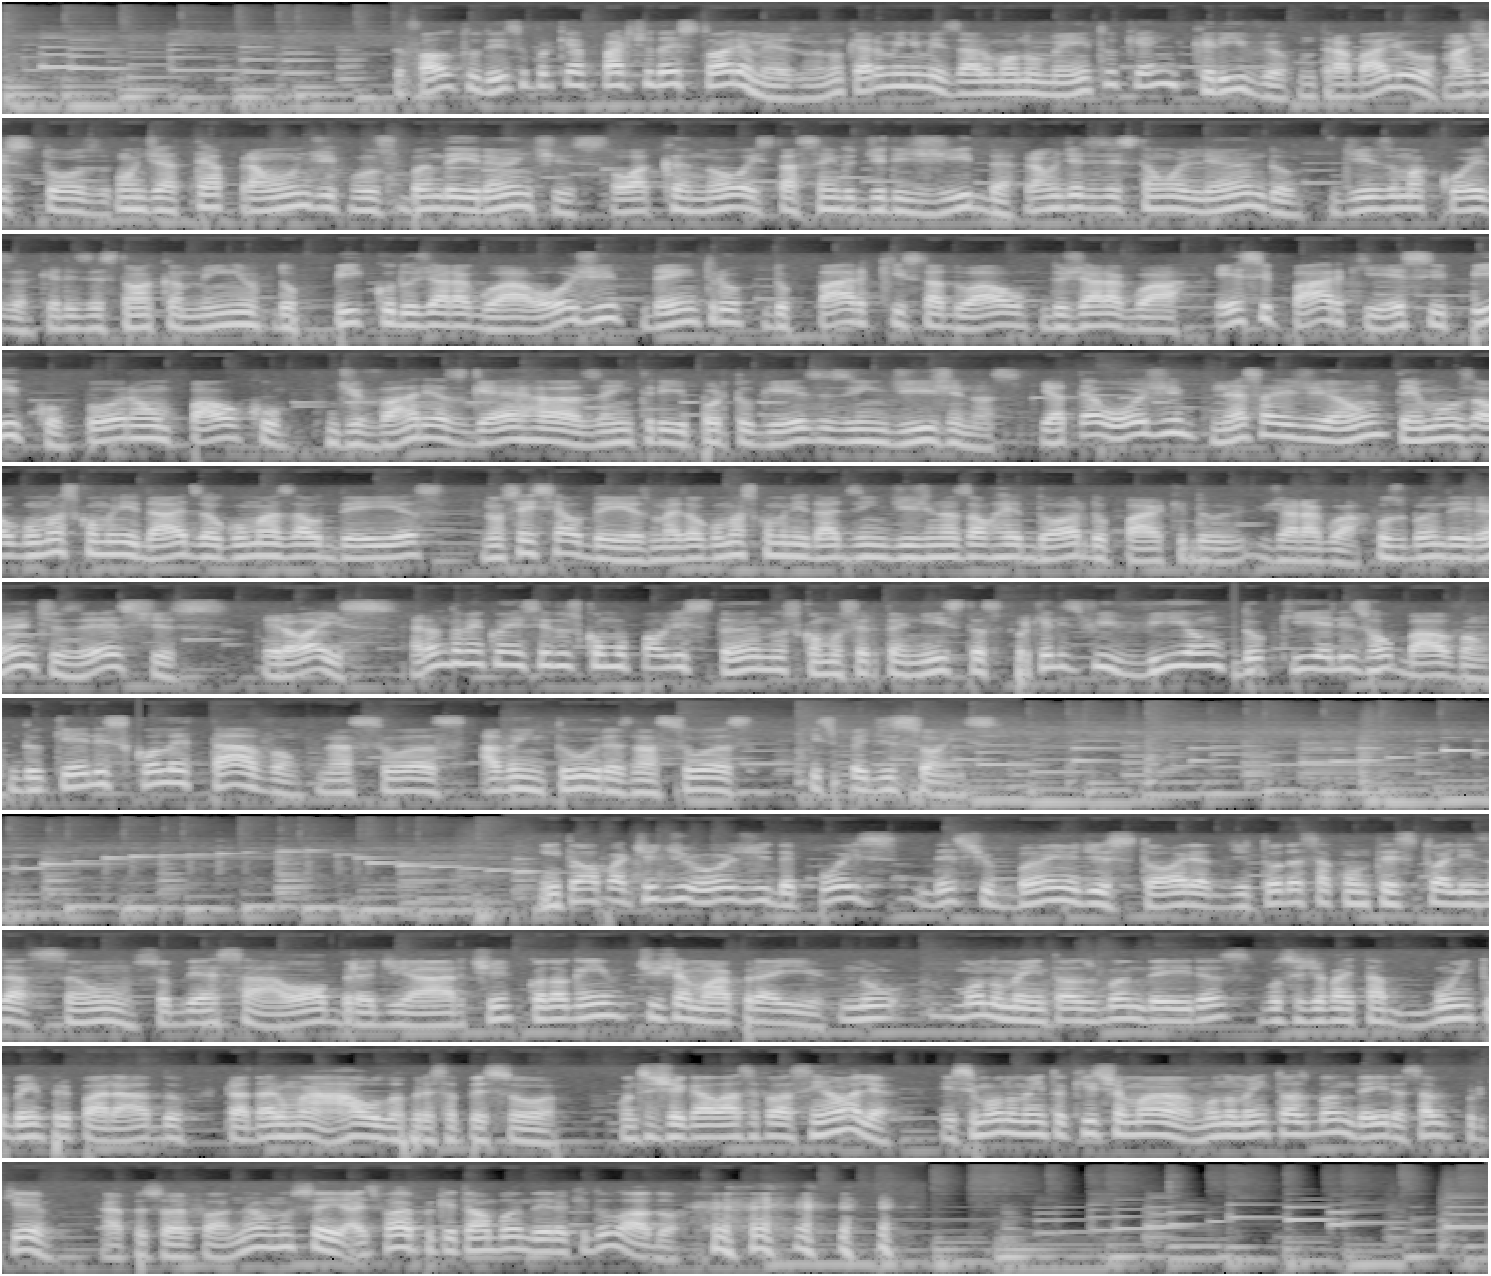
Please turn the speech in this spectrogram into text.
Eu falo tudo isso porque é parte da história mesmo. Eu não quero minimizar o monumento que é incrível, um trabalho majestoso, onde até para onde os bandeirantes ou a canoa está sendo dirigida, para onde eles estão olhando, diz uma coisa, que eles estão a caminho do Pico do Jaraguá, hoje dentro do Parque Estadual do Jaraguá. Esse parque, esse pico, foram palco de várias guerras entre portugueses e indígenas. E até hoje, nessa região, temos algumas comunidades, algumas aldeias aldeias, não sei se aldeias, mas algumas comunidades indígenas ao redor do Parque do Jaraguá. Os bandeirantes, estes, heróis eram também conhecidos como paulistanos, como sertanistas, porque eles viviam do que eles roubavam, do que eles coletavam nas suas aventuras, nas suas expedições. Então, a partir de hoje, depois deste banho de história, de toda essa contextualização sobre essa obra de arte, quando alguém te chamar para ir no Monumento às Bandeiras, você já vai estar tá muito bem preparado para dar uma aula para essa pessoa. Quando você chegar lá, você fala assim: Olha, esse monumento aqui se chama Monumento às Bandeiras, sabe por quê? Aí a pessoa vai falar: Não, não sei. Aí você fala: ah, Porque tem uma bandeira aqui do lado, ó.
